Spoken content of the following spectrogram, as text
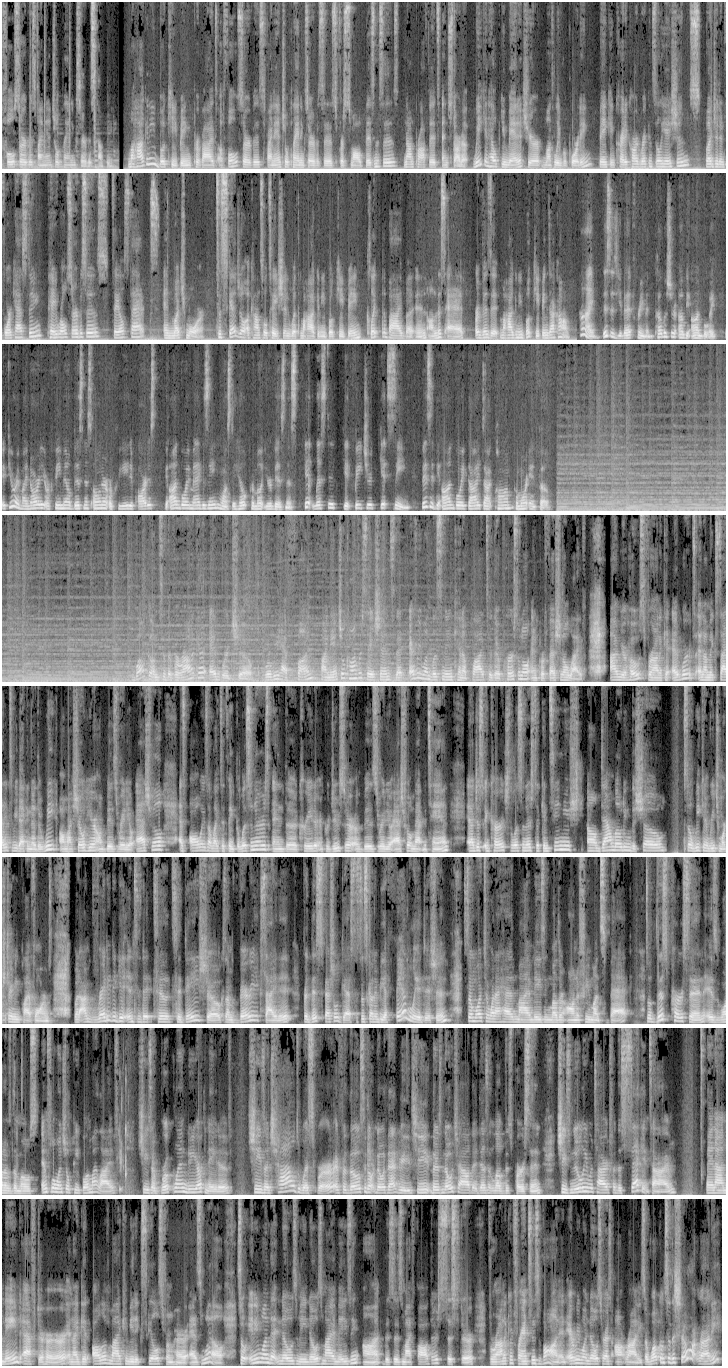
full service financial planning service company. Mahogany Bookkeeping provides a full service financial planning services for small businesses, nonprofits, and startups. We can help you manage your monthly reporting, bank and credit card reconciliations, budget and forecasting, payroll services, sales tax, and much more. To schedule a consultation with Mahogany Bookkeeping, click the buy button on this ad or visit mahoganybookkeeping.com. Hi, this is Yvette Freeman, publisher of The Envoy. If you're a minority or female business owner or creative artist, The Envoy magazine wants to help promote your business. Get listed, get featured, get seen. Visit theenvoyguide.com for more info. Welcome to the Veronica Edwards Show, where we have fun financial conversations that everyone listening can apply to their personal and professional life. I'm your host, Veronica Edwards, and I'm excited to be back another week on my show here on Biz Radio Asheville. As always, I'd like to thank the listeners and the creator and producer of Biz Radio Asheville, Matt Matan. And I just encourage the listeners to continue um, downloading the show so we can reach more streaming platforms. But I'm ready to get into the, to today's show because I'm very excited for this special guest. This is going to be a family edition, similar to when I had my amazing mother on a few months back. So this person is one of the most influential people in my life. She's a Brooklyn, New York native. She's a child whisperer, and for those who don't know what that means, she there's no child that doesn't love this person. She's newly retired for the second time, and I'm named after her, and I get all of my comedic skills from her as well. So anyone that knows me knows my amazing aunt. This is my father's sister, Veronica Francis Vaughan, and everyone knows her as Aunt Roni. So welcome to the show, Aunt Roni.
